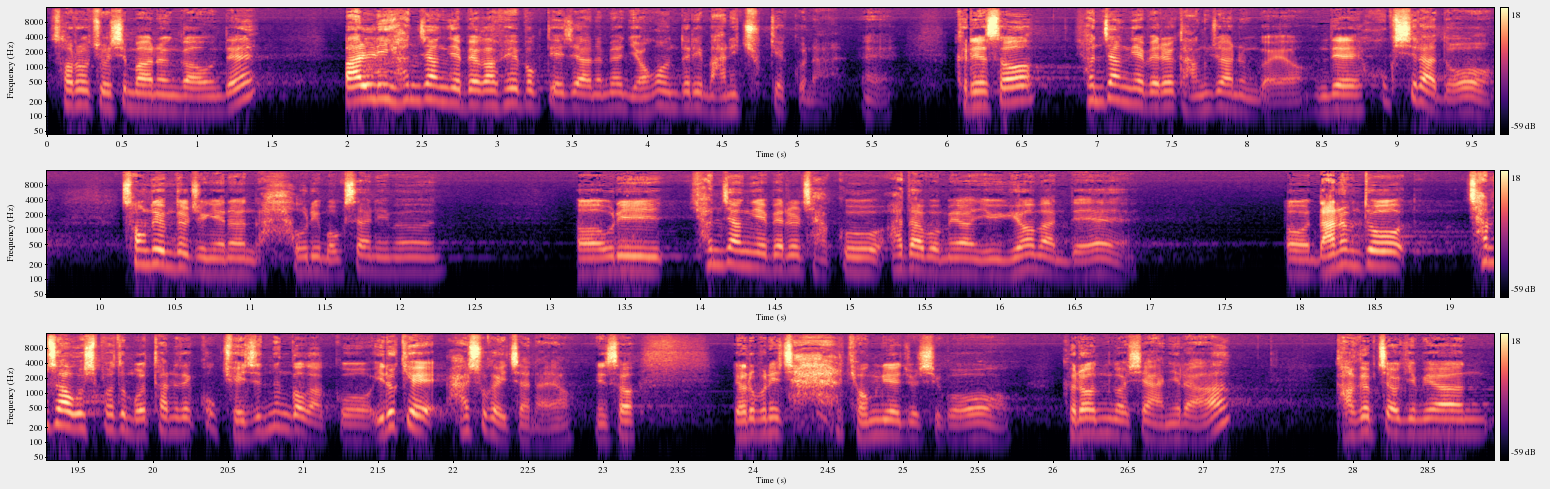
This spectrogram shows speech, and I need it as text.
서로 조심하는 가운데 빨리 현장 예배가 회복되지 않으면 영혼들이 많이 죽겠구나. 예. 그래서 현장 예배를 강조하는 거예요. 근데 혹시라도 성도님들 중에는 아, 우리 목사님은 어, 우리 현장 예배를 자꾸 하다 보면 위험한데 어, 또 참석하고 싶어도 못 하는데 꼭 죄 짓는 것 같고 이렇게 할 수가 있잖아요. 그래서 여러분이 잘 격려해 주시고 그런 것이 아니라 가급적이면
